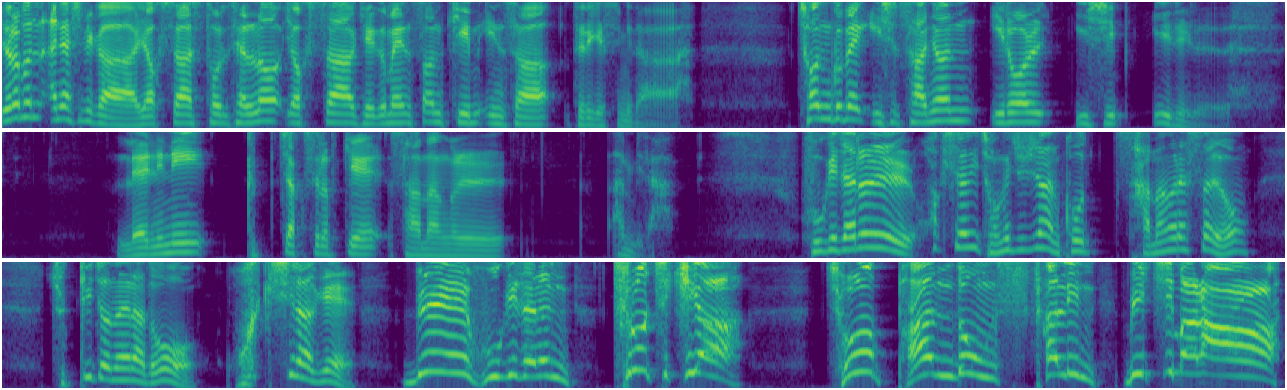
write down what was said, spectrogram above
여러분 안녕하십니까? 역사 스토리텔러 역사 개그맨 썬킴 인사드리겠습니다. 1924년 1월 21일 레닌이 급작스럽게 사망을 합니다. 후계자를 확실하게 정해주지 않고 사망을 했어요. 죽기 전에라도 확실하게 내 후계자는 트로츠키야! 저 반동 스탈린 믿지 마라!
